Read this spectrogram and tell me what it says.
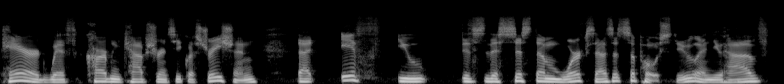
paired with carbon capture and sequestration, that if you if this system works as it's supposed to, and you have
